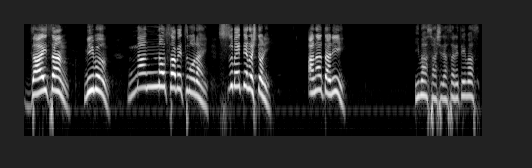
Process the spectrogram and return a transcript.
財産身分何の差別もない。全ての人にあなたに今差し出されています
